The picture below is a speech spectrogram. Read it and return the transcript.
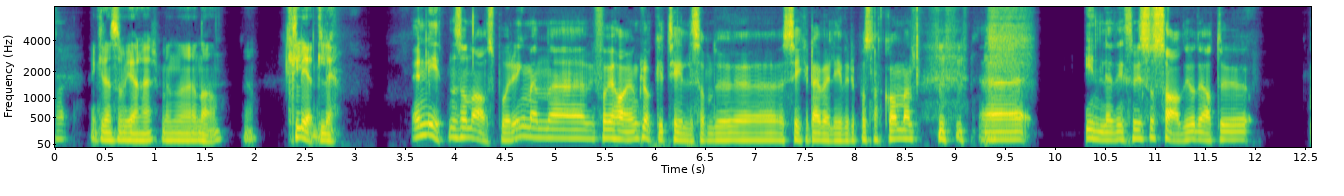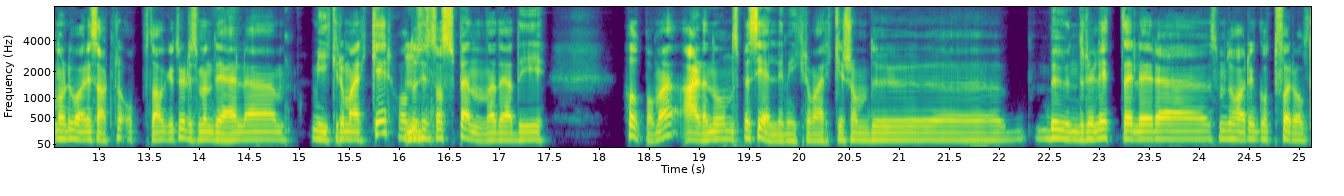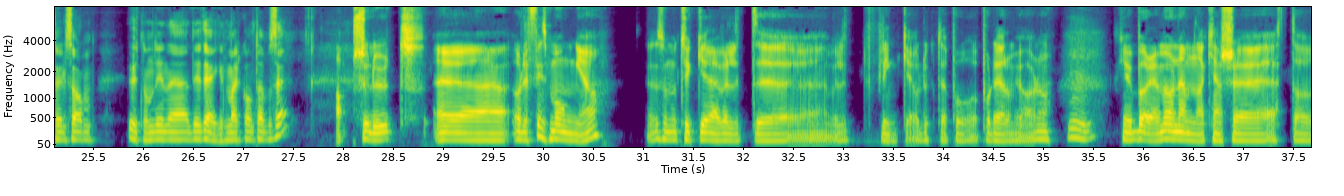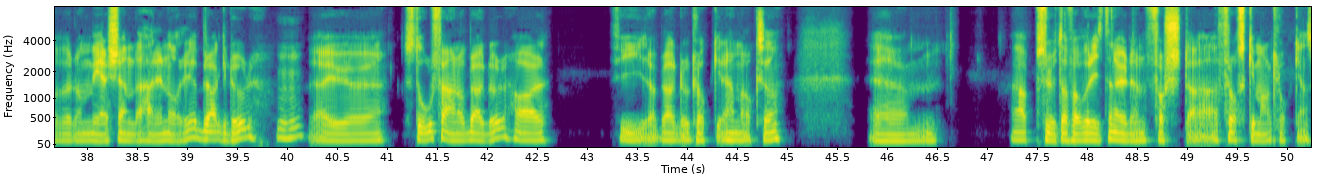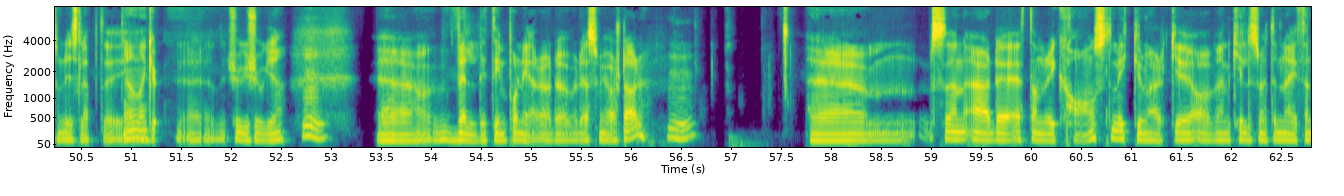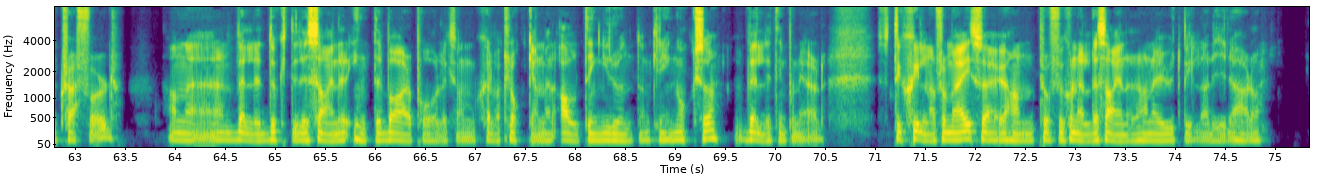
Nei. Ikke den som vi har her, men en annen. Ja. Kledelig. En liten sånn avsporing, men eh, for vi har jo en klokke til som du eh, sikkert er veldig ivrig på å snakke om, men eh, innledningsvis så sa du jo det at du, når du var i starten, oppdaget du liksom en del eh, mikromerker, og du Mm. syntes det var spennende det de holdt på med. Er det noen spesielle mikromerker som du eh, beundrer litt, eller eh, som du har et godt forhold til sånn utenom dine, ditt eget merke, holdt jeg på å si? Absolut. Eh, och det finns många eh, som jag tycker är väldigt, eh, väldigt flinka och duktiga på, på det de gör. Då. Mm. Kan vi börja med att nämna kanske ett av de mer kända här i Norge, Bragdur. Mhm. Jag är ju stor fan av Bragdur, har fyra Bragdur-klockor hemma också. Um, absoluta favoriten är ju den första Froskeman-klockan som de släppte i, Ja, eh, 2020. Mm. Eh, väldigt imponerad över det som görs där. Mm. Ehm, sen är det ett amerikanskt mikromärke av en kille som heter Nathan Trafford. Han är en väldigt duktig designer, inte bara på liksom själva klockan men allting runt omkring också. Väldigt imponerad. Så till skillnad från mig så är ju han professionell designer, han är utbildad i det här då.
